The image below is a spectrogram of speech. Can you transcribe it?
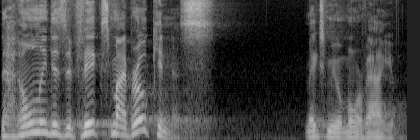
not only does it fix my brokenness, it makes me more valuable.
